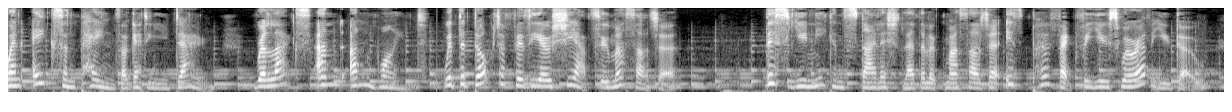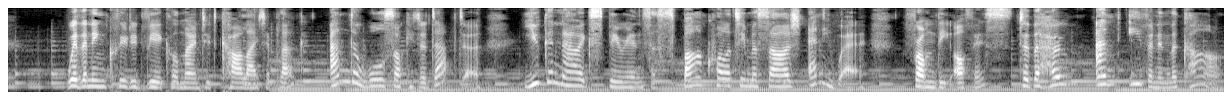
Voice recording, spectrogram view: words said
When aches and pains are getting you down, relax and unwind with the Dr. Physio Shiatsu Massager. This unique and stylish leather look massager is perfect for use wherever you go. With an included vehicle-mounted car lighter plug and a wall socket adapter, you can now experience a spa-quality massage anywhere, from the office to the home and even in the car.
